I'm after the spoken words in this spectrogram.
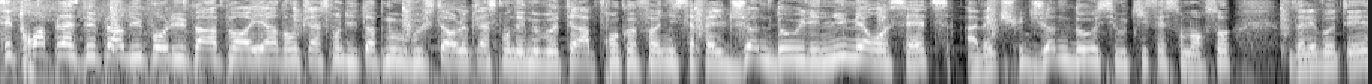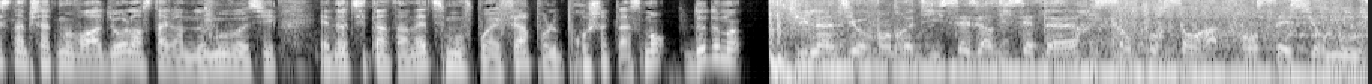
C'est trois places de perdu pour lui par rapport à hier dans le classement du Top Move Booster, le classement des nouveautés rap francophones. Il s'appelle John Doe, il est numéro 7 avec Je suis John Doe. Si vous kiffez son morceau, vous allez voter Snapchat Move Radio, l'Instagram de Move aussi et notre site internet move.fr pour le prochain classement de demain. Du lundi au vendredi, 16h17h, 100% rap français sur Move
